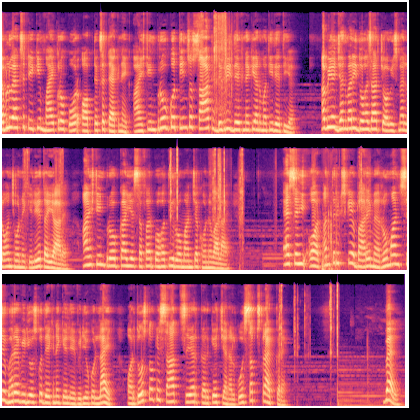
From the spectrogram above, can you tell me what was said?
WXT की micropore optics technique Einstein probe को 360 डिग्री देखने की अनुमति देती है। अब ये जनवरी 2024 में लॉन्च होने के लिए तैयार है। आइंस्टीन प्रोब का ये सफ़र बहुत ही रोमांचक होने वाला है। ऐसे ही और अंतरिक्ष के बारे में रोमांच से भरे वीडियोस को देखने के लिए वीडियो को लाइक और दोस्तों के साथ शेयर करके चैनल को सब्सक्राइब करें। वेल well,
